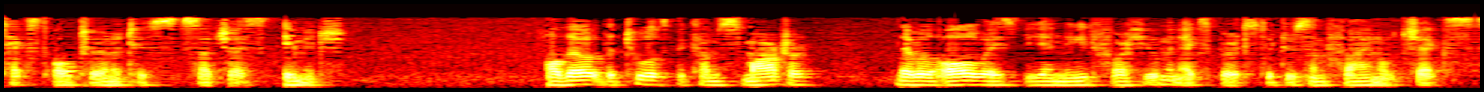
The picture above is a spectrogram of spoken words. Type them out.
text alternatives such as image. Although the tools become smarter, there will always be a need for human experts to do some final checks.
